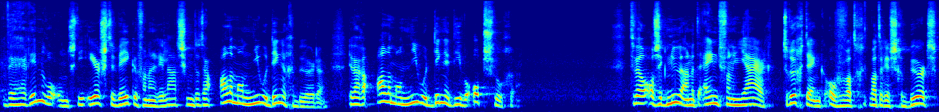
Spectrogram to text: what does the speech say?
We herinneren ons die eerste weken van een relatie omdat er allemaal nieuwe dingen gebeurden. Er waren allemaal nieuwe dingen die we opsloegen. Terwijl als ik nu aan het eind van een jaar terugdenk over wat, wat er is gebeurd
